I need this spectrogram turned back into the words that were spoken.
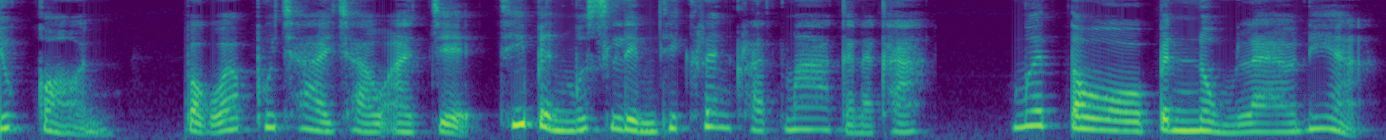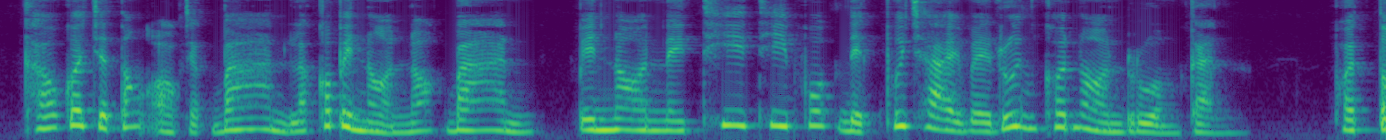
ยุคก่อน บอกว่าผู้ชายชาวอาเจที่เป็นมุสลิมที่เคร่งครัดมากกันนะคะ เมื่อโตเป็นหนุ่มแล้วเนี่ยเขาก็จะต้องออกจากบ้านแล้วก็ไปนอนนอกบ้าน ไปนอนในที่ที่พวกเด็กผู้ชายวัยรุ่นเขานอนรวมกัน พอโต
